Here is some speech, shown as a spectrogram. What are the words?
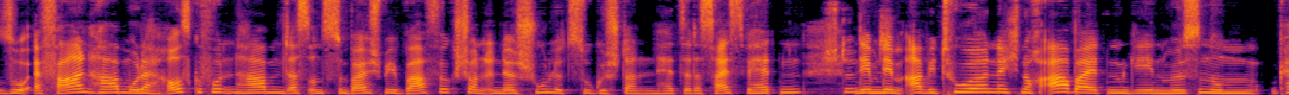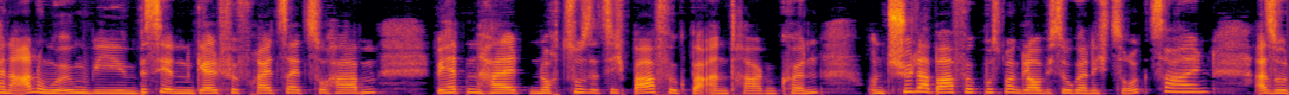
so erfahren haben oder herausgefunden haben, dass uns zum Beispiel BAföG schon in der Schule zugestanden hätte. Das heißt, wir hätten Stimmt. neben dem Abitur nicht noch arbeiten gehen müssen, um, keine Ahnung, irgendwie ein bisschen Geld für Freizeit zu haben. Wir hätten halt noch zusätzlich BAföG beantragen können. Und Schüler-BAföG muss man, glaube ich, sogar nicht zurückzahlen. Also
